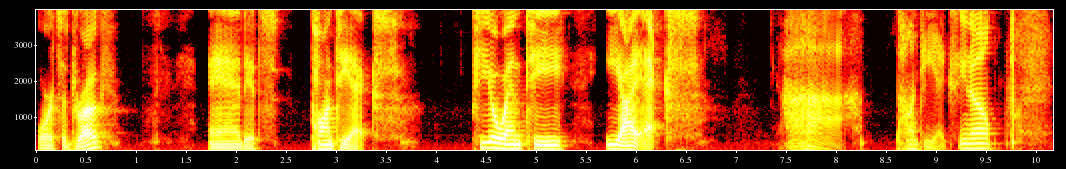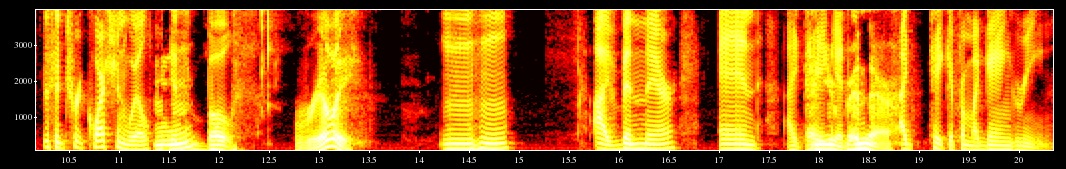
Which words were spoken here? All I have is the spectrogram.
or it's a drug, and it's Ponteix. P O N T E I X. Ah, Ponteix. You know, this is a trick question, Will. It's both. Really? Mm-hmm. I've been there, and I And take you've it. been there. I take it from my gangrene.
